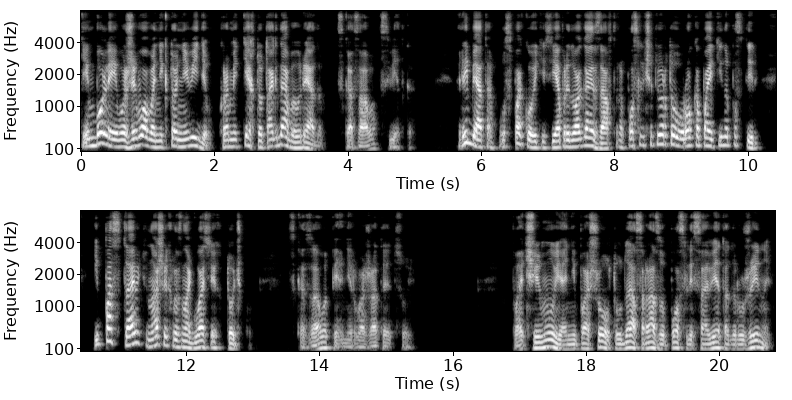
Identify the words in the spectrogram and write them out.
Тем более его живого никто не видел, кроме тех, кто тогда был рядом, сказала Светка. Ребята, успокойтесь, я предлагаю завтра после четвертого урока пойти на пустырь и поставить в наших разногласиях точку, сказала пионер-вожатая Цой. Почему я не пошел туда сразу после совета дружины?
